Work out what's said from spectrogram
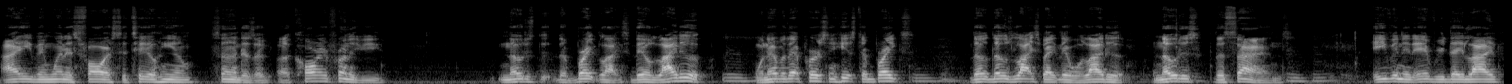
I even went as far as to tell him, son, there's a, a car in front of you notice the, the brake lights they'll light up mm-hmm. whenever that person hits the brakes mm-hmm. th- those lights back there will light up notice the signs mm-hmm. even in everyday life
